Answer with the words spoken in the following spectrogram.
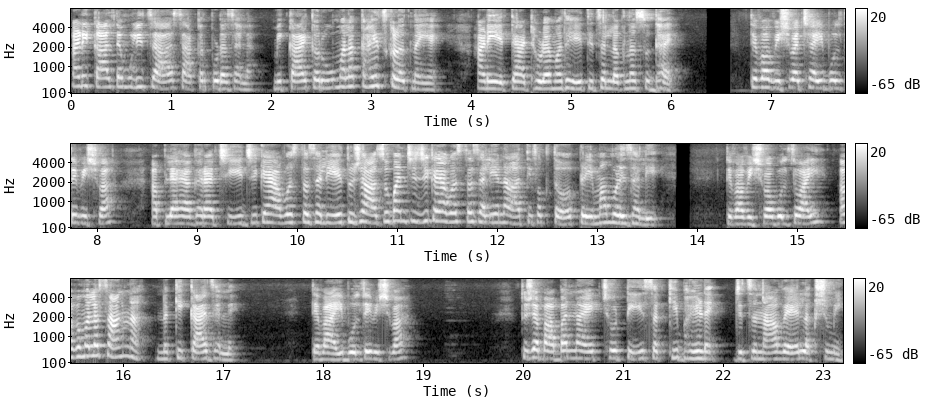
आणि काल त्या मुलीचा साखरपुडा झाला. मी काय करू? मला काहीच कळत नाहीये. आणि येत्या आठवड्यामध्ये तिचं लग्न सुद्धा आहे. तेव्हा विश्वाची आई बोलते विश्वा आपल्या ह्या घराची जी काही अवस्था झाली आहे तुझ्या आजोबांची जी काही अवस्था झाली आहे ना ती फक्त प्रेमामुळे झाली तेव्हा विश्वा बोलतो आई अगं मला सांग ना नक्की काय झालंय? तेव्हा आई बोलते विश्वा तुझ्या बाबांना एक छोटी सख्खी बहीण आहे जिचं नाव आहे लक्ष्मी.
